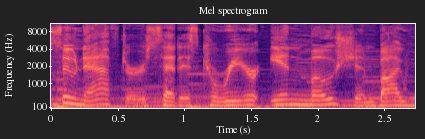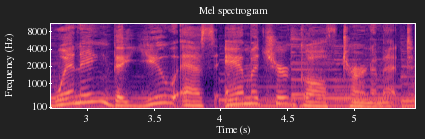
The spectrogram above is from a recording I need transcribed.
Soon after, set his career in motion by winning the U.S. Amateur Golf Tournament.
